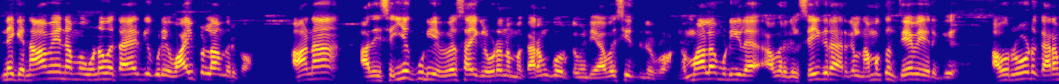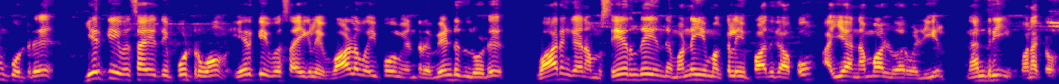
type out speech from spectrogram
இன்னைக்கு நாமே நம்ம உணவை தயாரிக்கக்கூடிய வாய்ப்பு இல்லாமல் இருக்கோம். ஆனா அதை செய்யக்கூடிய விவசாயிகளோட நம்ம கரம் கோர்க்க வேண்டிய அவசியத்தில் இருக்கிறோம் நம்மளால் முடியல அவர்கள் செய்கிறார்கள் நமக்கும் தேவை இருக்கு. அவர்களோடு கரம் கோற்று இயற்கை விவசாயத்தை போற்றுவோம் இயற்கை விவசாயிகளை வாழ வைப்போம் என்ற வேண்டுதலோடு வாருங்க நம்ம சேர்ந்து இந்த மண்ணையும் மக்களையும் பாதுகாப்போம். ஐயா நம்மாழ்வார் வழியில். நன்றி வணக்கம்.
